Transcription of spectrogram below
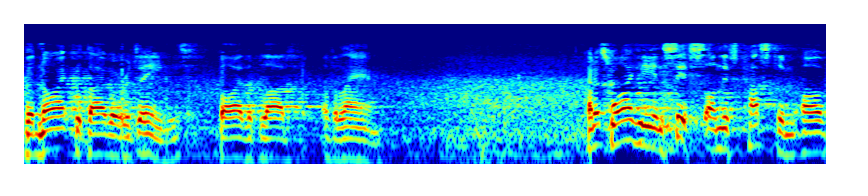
the night that they were redeemed by the blood of a lamb. And it's why he insists on this custom of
